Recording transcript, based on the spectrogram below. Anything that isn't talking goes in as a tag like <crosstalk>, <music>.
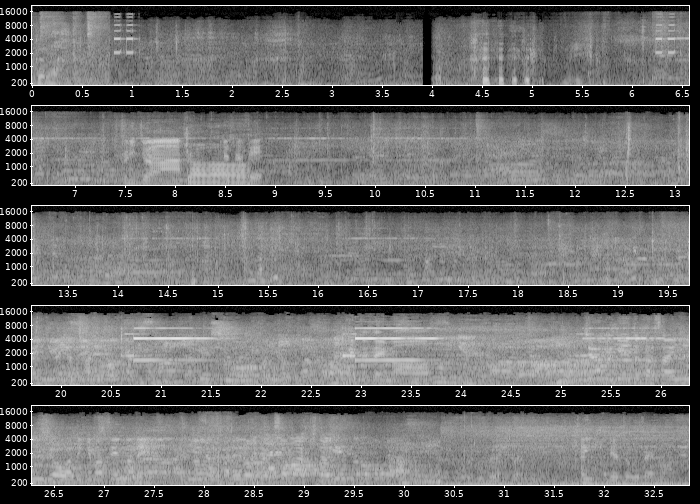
から <laughs> 無理こんにちは。いらっしゃいませ。りがとうございます。こちらのゲートから再入場はできませんので、再入場されるお客様は北ゲートの方から。はい、ありがとうございます。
